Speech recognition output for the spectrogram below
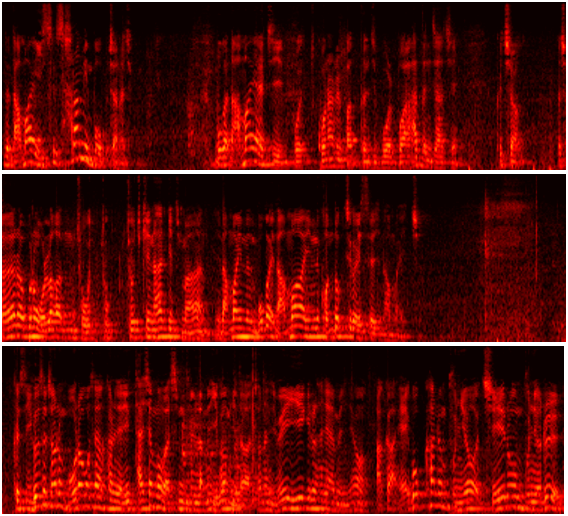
근데 남아 있을 사람이 뭐 없잖아, 지금. 뭐가 남아야지, 뭐, 고난을 받든지 뭘, 뭐 하든지 하지. 그 여러분은 올라가면 좋, 좋, 좋긴 하겠지만, 남아있는, 뭐가 남아있는 건덕지가 있어야지 남아있죠. 그래서 이것을 저는 뭐라고 생각하느냐. 이- 다시 한번 말씀드리려면 이겁니다. 저는 왜 이 얘기를 하냐면요. 아까 애곡하는 부녀, 지혜로운 부녀를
